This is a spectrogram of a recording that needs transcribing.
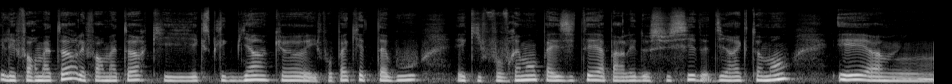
et les formateurs, les formateurs qui expliquent bien qu'il ne faut pas qu'il y ait de tabou et qu'il faut vraiment pas hésiter à parler de suicide directement. Et euh,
